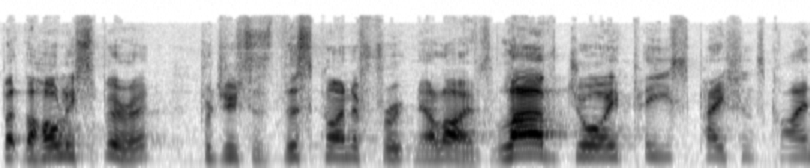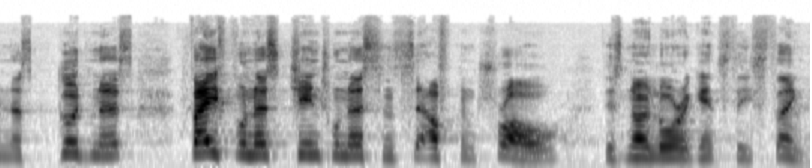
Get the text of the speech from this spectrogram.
But the Holy Spirit produces this kind of fruit in our lives love, joy, peace, patience, kindness, goodness, faithfulness, gentleness, and self control. There's no law against these things.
